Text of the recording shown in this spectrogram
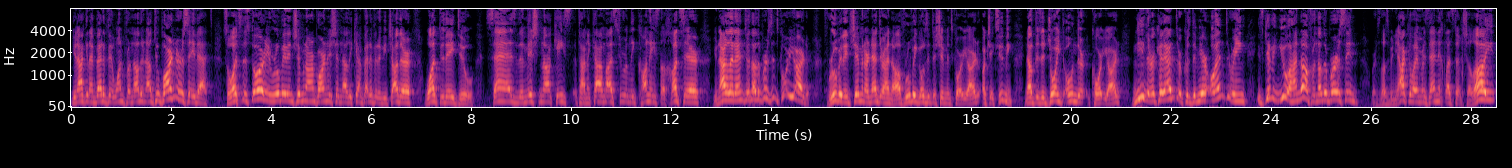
you're not going to benefit one from the other. Now two partners say that. So what's the story? Reuven and Shimon are in partnership. Now they can't benefit of each other. What do they do? Says the Mishnah, case Tanakama, surely kanes the You're not allowed to enter another person's courtyard. If Reuven and Shimon are neder hana, if Reuven goes into Shimon's courtyard, excuse me, now if there's a joint owned courtyard, neither can enter because the mere entering is giving you a hana for another person. Whereas Lazbin Yaakov Zenich Shalai,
